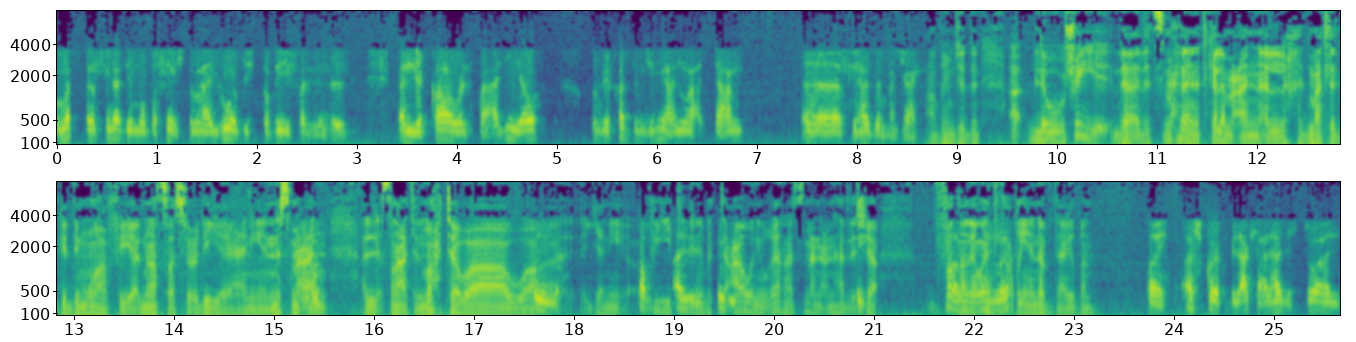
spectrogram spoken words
ممثلا في نادي الموظفين الإجتماعي اللي هو بيستضيف ال- اللقاء والفعالية وبيقدم جميع أنواع الدعم آه، في هذا المجال. عظيم جدا. لو شيء اذا تسمح لنا نتكلم عن الخدمات اللي تقدموها في المنصة السعودية يعني نسمع عن صناعة المحتوى ويعني طب في تدريب التعاوني وغيرها سمعنا عن هذه الأشياء. تفضل لو انت. تعطينا نبذة أيضا؟ طيب أشكرك بالعكس على هذا السؤال.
